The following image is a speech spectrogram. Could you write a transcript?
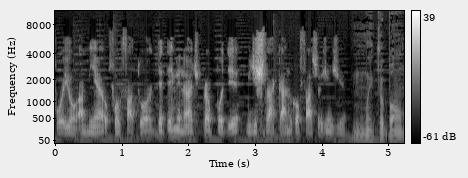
foi a minha, foi um fator determinante para eu poder me destacar no que eu faço hoje em dia. Muito bom.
